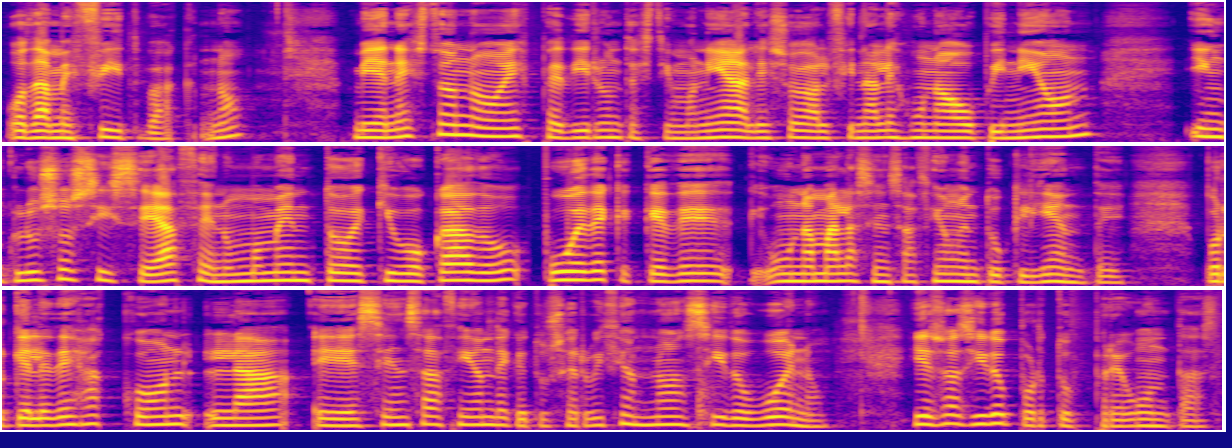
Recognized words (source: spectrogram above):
o dame feedback, ¿no? Bien, esto no es pedir un testimonial, eso al final es una opinión incluso si se hace en un momento equivocado, puede que quede una mala sensación en tu cliente, porque le dejas con la eh, sensación de que tus servicios no han sido buenos y eso ha sido por tus preguntas.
